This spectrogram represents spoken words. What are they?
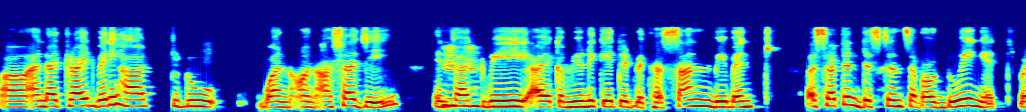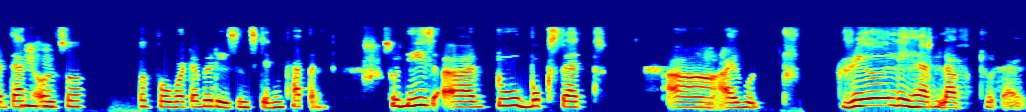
Uh, and I tried very hard to do one on Asha ji. In mm-hmm. fact, we I communicated with her son. We went a certain distance about doing it, but that mm-hmm. also, for whatever reasons, didn't happen. So these are two books that uh, I would really have loved to write.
